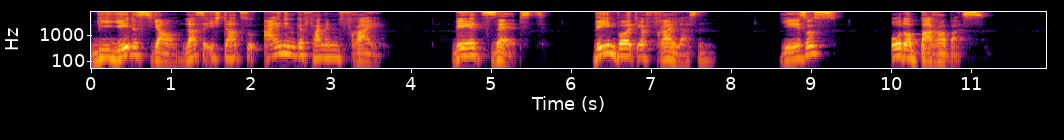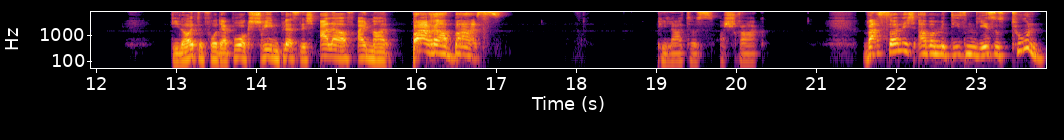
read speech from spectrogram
Wie jedes Jahr lasse ich dazu einen Gefangenen frei. Wählt selbst. Wen wollt ihr freilassen? Jesus oder Barabbas? Die Leute vor der Burg schrien plötzlich alle auf einmal Barabbas! Pilatus erschrak. Was soll ich aber mit diesem Jesus tun?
